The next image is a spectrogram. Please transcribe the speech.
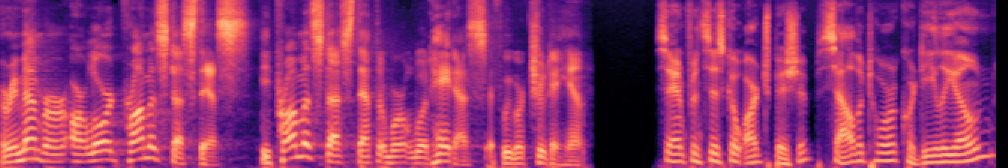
Remember, our Lord promised us this. He promised us that the world would hate us if we were true to Him. San Francisco Archbishop Salvatore Cordileone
